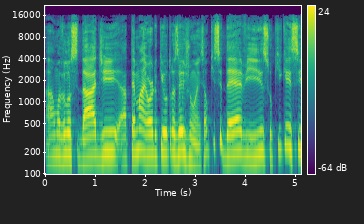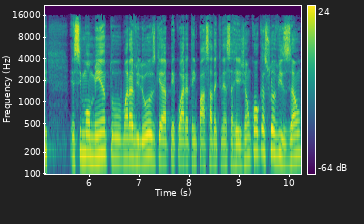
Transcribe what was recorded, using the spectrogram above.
a uma velocidade até maior do que outras regiões. Ao que se deve isso? O que, que é esse, esse momento maravilhoso que a pecuária tem passado aqui nessa região? Qual que é a sua visão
